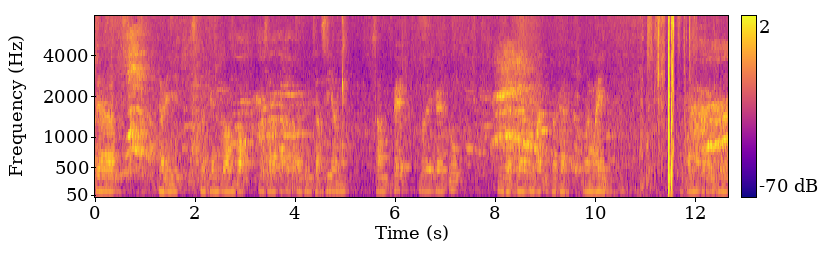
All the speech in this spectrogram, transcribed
ada dari bagian kelompok masyarakat atau organisasi yang sampai mereka itu menjaga tempat ibadah orang lain. Terutama pada event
